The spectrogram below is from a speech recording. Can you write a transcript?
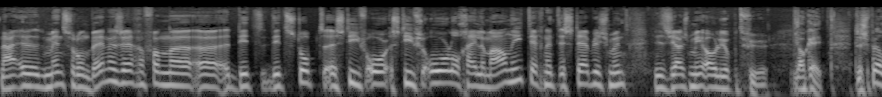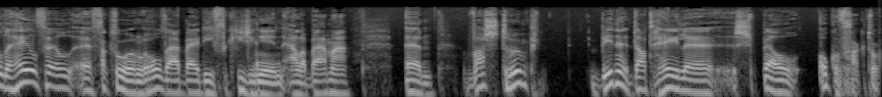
Nou, eh, mensen rond Bannon zeggen van... eh, eh, dit, dit stopt eh, Steve Oor- Steve's oorlog helemaal niet tegen het establishment. Dit is juist meer olie op het vuur. Oké, er speelden heel veel eh, factoren een rol daar bij die verkiezingen in Alabama. Ehm, was Trump binnen dat hele spel ook een factor?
